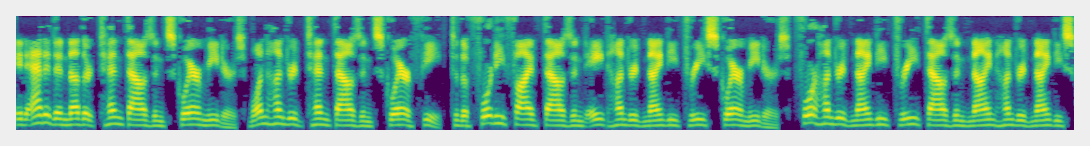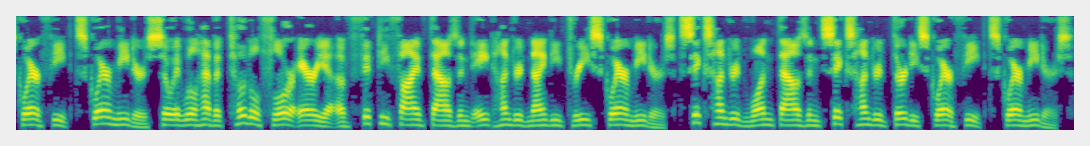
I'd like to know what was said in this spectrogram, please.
It added another 10,000 square meters 110,000 square feet to the 45,893 square meters 493,990 square feet square meters so it will have a total floor area of 55,893 square meters 601,630 square feet square meters.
